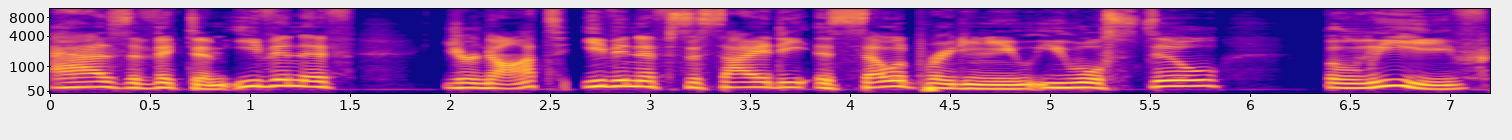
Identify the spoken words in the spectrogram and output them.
as a victim, even if you're not, even if society is celebrating you, you will still believe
